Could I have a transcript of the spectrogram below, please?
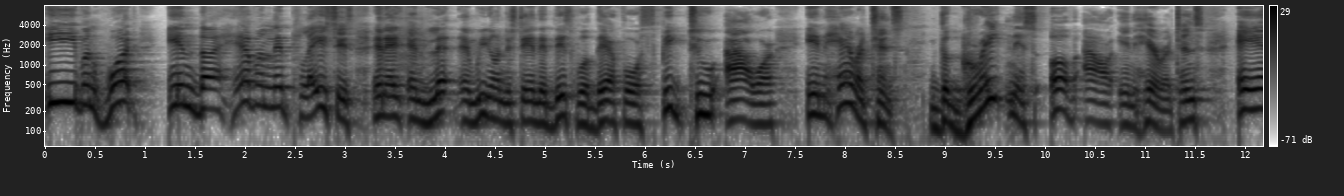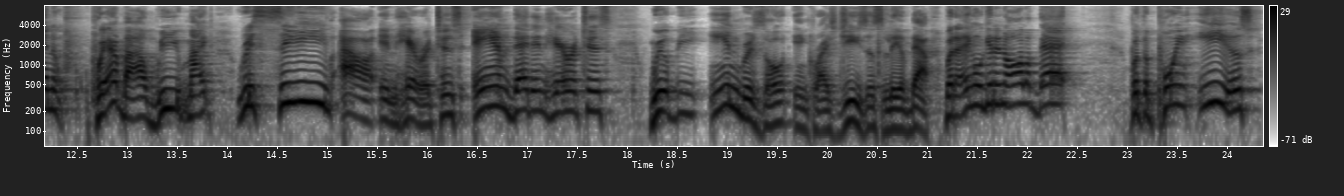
even what in the heavenly places. And, and, let, and we understand that this will therefore speak to our inheritance, the greatness of our inheritance, and whereby we might receive our inheritance, and that inheritance will be in result in Christ Jesus lived out. But I ain't gonna get into all of that. But the point is,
